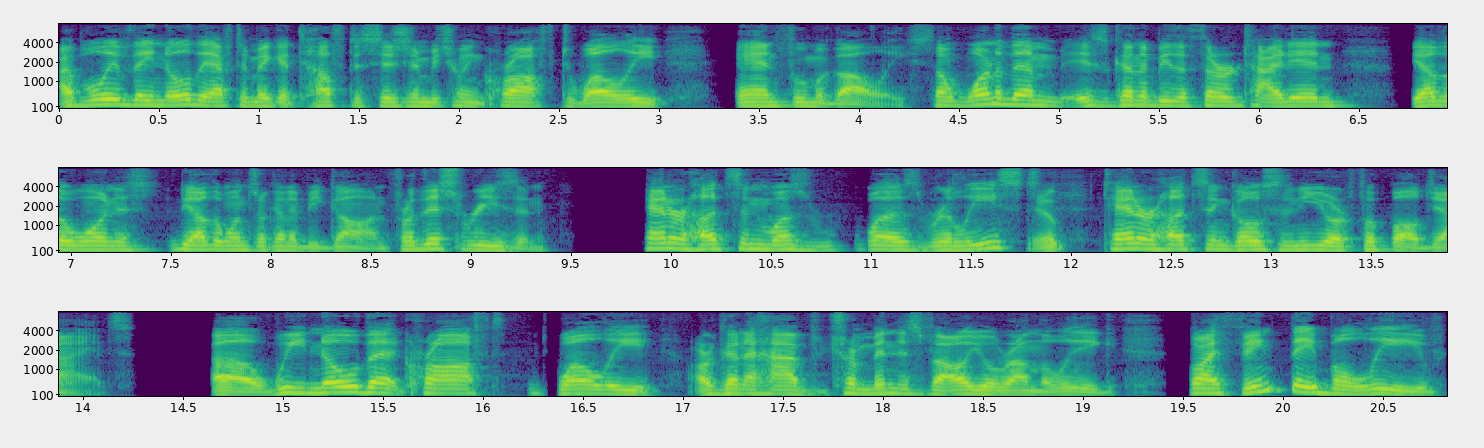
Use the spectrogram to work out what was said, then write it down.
I believe they know they have to make a tough decision between Kroft, Dwelley, and Fumagalli. So one of them is going to be the third tight end. The other one is the other ones are going to be gone for this reason. Tanner Hudson was was released. Yep. Tanner Hudson goes to the New York Football Giants. Uh, we know that Kroft, Dwelley are going to have tremendous value around the league. So I think they believe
